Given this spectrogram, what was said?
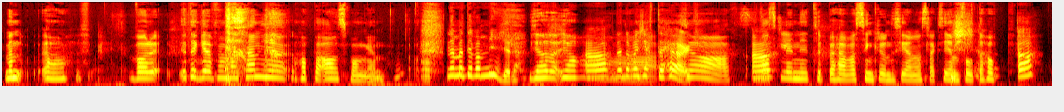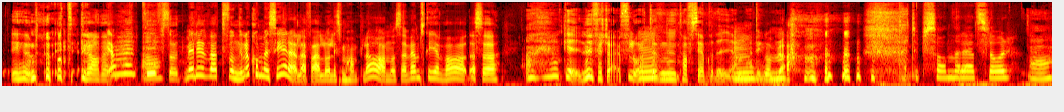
Men ja, var, jag tänker för man kan ju hoppa av spången. Nej, men det var myr. Ja, ja, Ja, den var jättehög. Ja, så Ja. då skulle ni typ behöva synkronisera någon slags jämfotahopp Ja. I 180 grader. Ja, men typ så. Men du var tvungen att kommunicera i alla fall och liksom ha en plan. Och så här, vem ska göra vad? Alltså, Ah, Okej, nu förstår jag. Förlåt, nu tafsar jag på dig igen. mm, det går bra. typ sådana rädslor. Ja.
